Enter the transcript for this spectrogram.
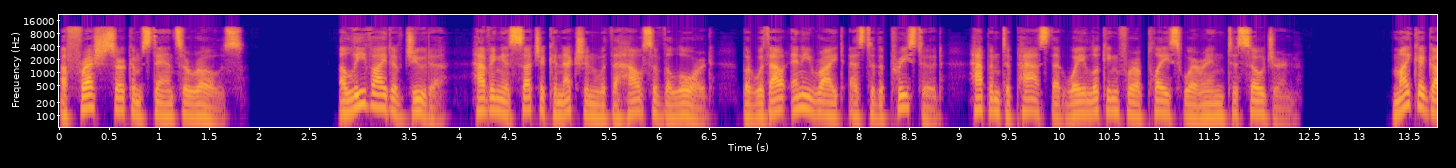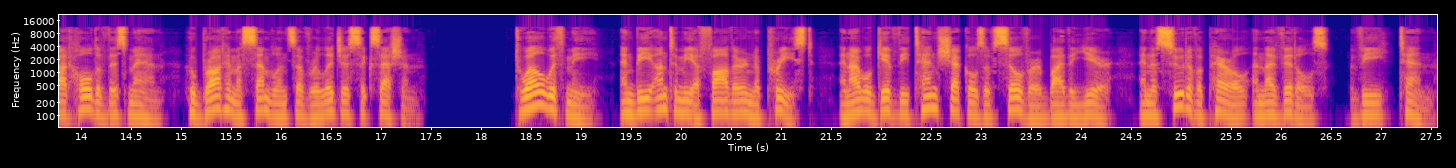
A fresh circumstance arose. A Levite of Judah, having as such a connection with the house of the Lord, but without any right as to the priesthood, happened to pass that way looking for a place wherein to sojourn. Micah got hold of this man, who brought him a semblance of religious succession. Dwell with me, and be unto me a father and a priest, and I will give thee ten shekels of silver by the year, and a suit of apparel and thy victuals, v. 10.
